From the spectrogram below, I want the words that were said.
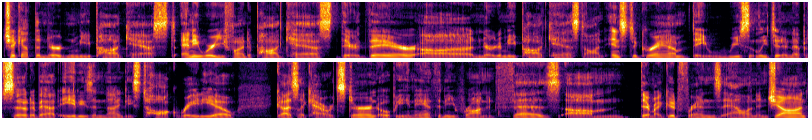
check out the Nerd and Me podcast. Anywhere you find a podcast, they're there. Uh, Nerd and Me podcast on Instagram. They recently did an episode about 80s and 90s talk radio. Guys like Howard Stern, Opie and Anthony, Ron and Fez. Um, they're my good friends, Alan and John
